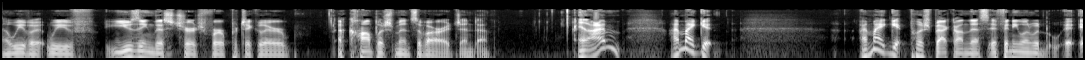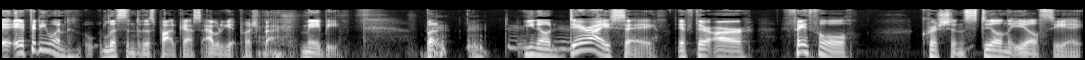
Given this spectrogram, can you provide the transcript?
uh, we've uh, we've using this church for particular accomplishments of our agenda, and I'm I might get. I might get pushback on this if anyone would if anyone listened to this podcast, I would get pushback, maybe. But you know, dare I say, if there are faithful Christians still in the ELCA,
